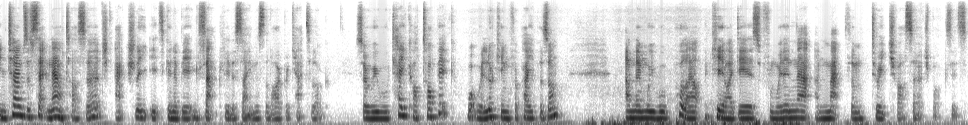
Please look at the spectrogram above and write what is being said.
In terms of setting out our search, actually it's going to be exactly the same as the library catalogue. So we will take our topic, what we're looking for papers on, and then we will pull out the key ideas from within that and map them to each of our search boxes.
